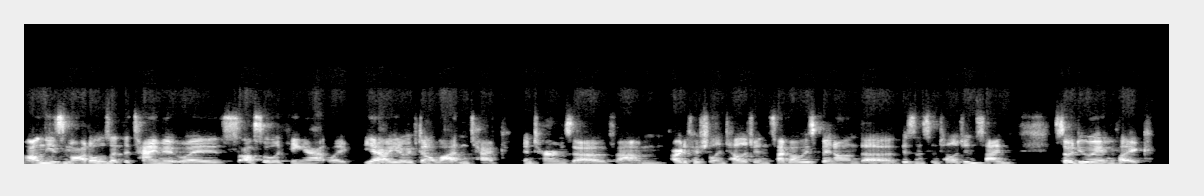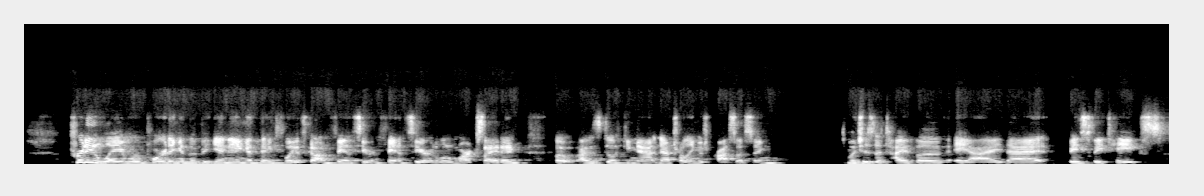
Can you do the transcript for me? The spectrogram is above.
on these models. At the time, it was also looking at like, yeah, you know, we've done a lot in tech in terms of um, artificial intelligence. I've always been on the business intelligence side. So doing like pretty lame reporting in the beginning, and thankfully it's gotten fancier and fancier and a little more exciting. But I was looking at natural language processing, which is a type of AI that basically takes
